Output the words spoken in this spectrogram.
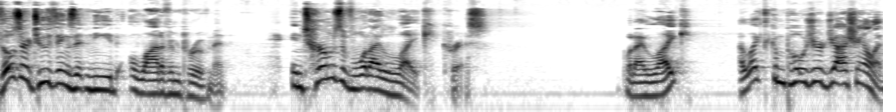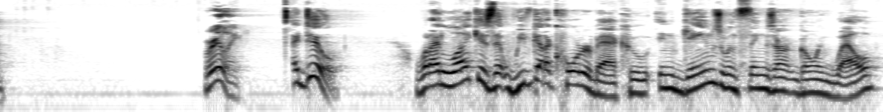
Those are two things that need a lot of improvement. In terms of what I like, Chris, what I like, I like the composure of Josh Allen. Really? I do. What I like is that we've got a quarterback who, in games when things aren't going well,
